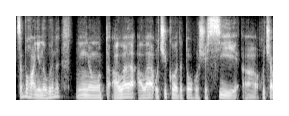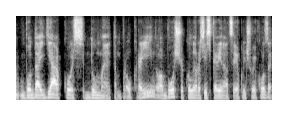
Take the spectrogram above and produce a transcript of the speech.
Це погані новини. От але але очікувати того, що Сі, хоча б бодай якось думає там про Україну, або що коли російська війна це є ключовий козир,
